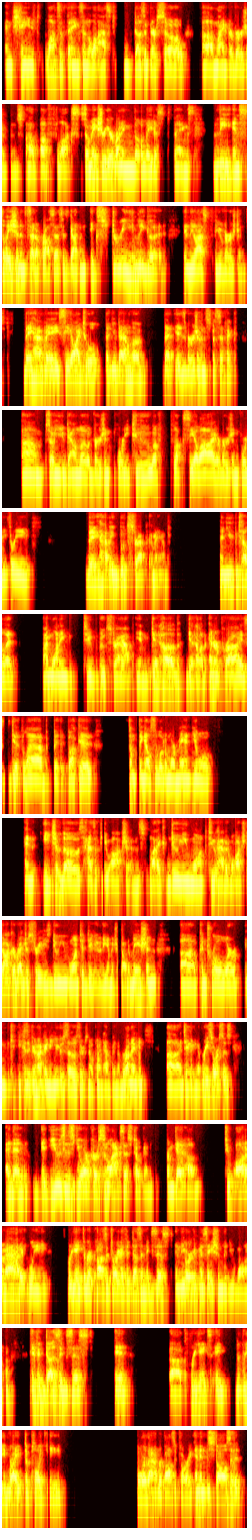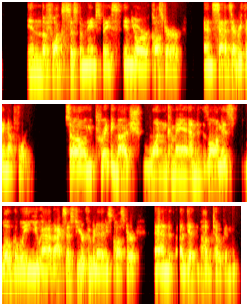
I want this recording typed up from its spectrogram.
and changed lots of things in the last dozen or so uh, minor versions of, of Flux. So make sure you're running the latest things the installation and setup process has gotten extremely good in the last few versions. They have a CLI tool that you download that is version specific. Um, so you download version 42 of Flux CLI or version 43. They have a bootstrap command, and you tell it, I'm wanting to bootstrap in GitHub, GitHub Enterprise, GitLab, Bitbucket, something else a little more manual and each of those has a few options like, do you want to have it watch Docker registries? Do you want to do the image automation uh, controller? And, because if you're not going to use those, there's no point in having them running uh, and taking up resources. And then it uses your personal access token from GitHub to automatically create the repository if it doesn't exist in the organization that you want. If it does exist, it uh, creates a read write deploy key for that repository and installs it in the Flux system namespace in your cluster and sets everything up for you. So you pretty much one command, as long as locally you have access to your Kubernetes cluster and a GitHub token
